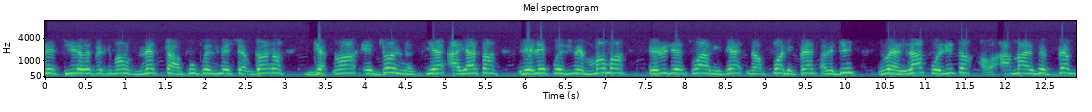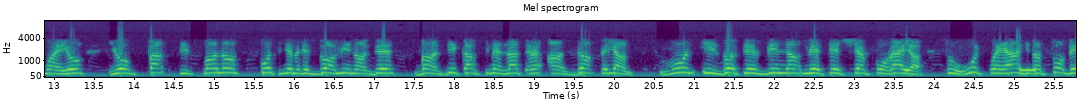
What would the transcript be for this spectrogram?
s'est tué respectivement Maître Carrefour, présumé chef gang, Guet Noir et John Pierre Ayatan, les présumés maman celui de Trois-Rivières dans Port-de-Paix. Ça veut dire, nous, la police, à malgré fait yo, yo participant, continuer à dormir dans deux bandits qui là, en dents payantes. Moun izote vin mette chef koray sou wout preyan ki dan tombe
